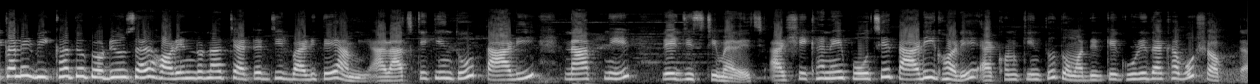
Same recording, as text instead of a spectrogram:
সেকালের বিখ্যাত প্রডিউসার হরেন্দ্রনাথ চ্যাটার্জির বাড়িতে আমি, আর আজকে কিন্তু তারই নাতনির রেজিস্ট্রি ম্যারেজ। আর সেখানে পৌঁছে তারই ঘরে এখন কিন্তু তোমাদেরকে ঘুরে দেখাবো সবটা।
